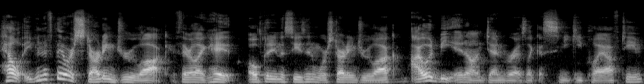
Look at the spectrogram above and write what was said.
hell, even if they were starting Drew Lock, if they were like, hey, opening the season, we're starting Drew Lock, I would be in on Denver as like a sneaky playoff team.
